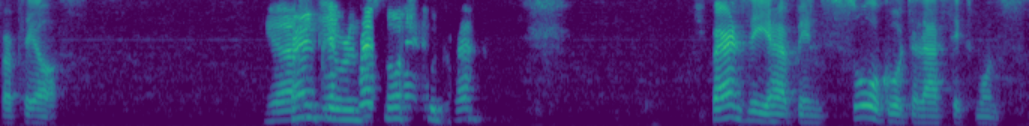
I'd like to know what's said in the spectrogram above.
for playoffs. Yeah, Barnsley are in such good Barnsley have been so good the last six months.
